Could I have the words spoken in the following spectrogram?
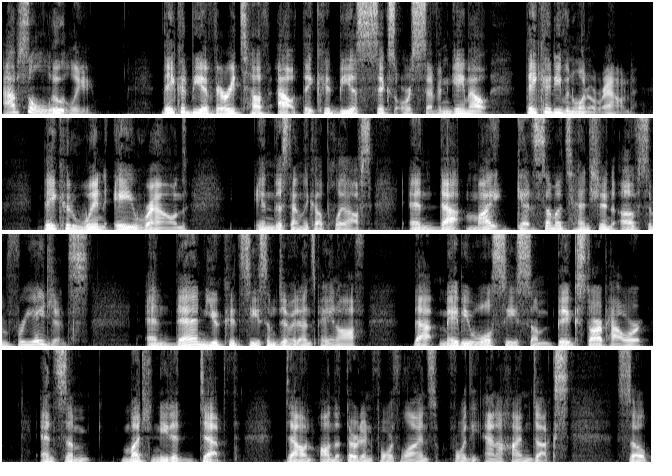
Absolutely. They could be a very tough out. They could be a six or seven game out. They could even win a round. They could win a round in the Stanley Cup playoffs, and that might get some attention of some free agents. And then you could see some dividends paying off that maybe we'll see some big star power and some much needed depth down on the third and fourth lines for the Anaheim Ducks. So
